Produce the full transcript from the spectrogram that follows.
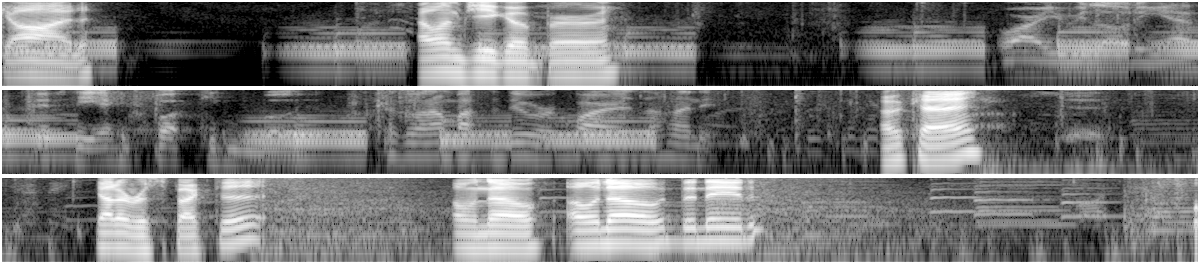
god. LMG go burr. Okay. Gotta respect it. Oh no. Oh no. The nade.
